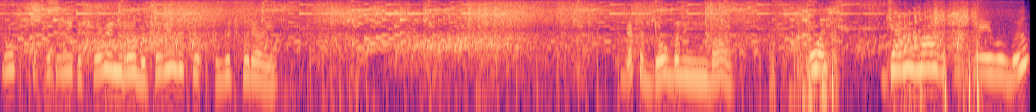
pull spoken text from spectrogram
Хлопці, подивіться, що він робить, що він вичворяє. Бляха довбаний імба. Ось! Я не як я його вбив,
